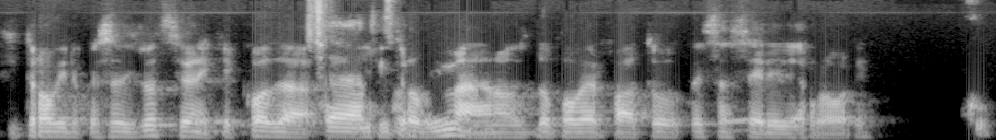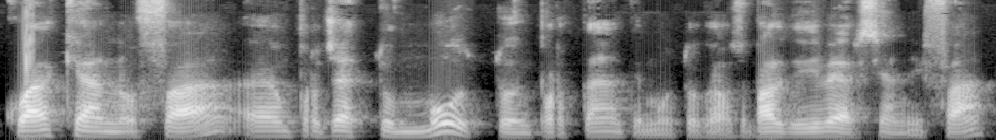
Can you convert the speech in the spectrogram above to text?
si trovino in questa situazione, che cosa certo. ti ritrovi in mano dopo aver fatto questa serie di errori. Qualche anno fa, è un progetto molto importante, molto grosso, parlo di diversi anni fa,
